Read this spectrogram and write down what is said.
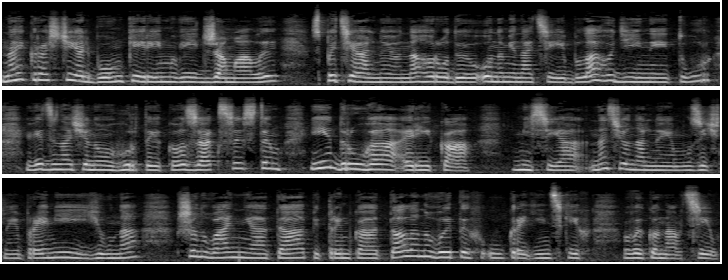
Найкращий альбом Керімові Джамали спеціальною нагородою у номінації Благодійний тур відзначено гурти Козак Систем і Друга ріка. Місія національної музичної премії Юна вшанування та підтримка талановитих українських виконавців,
